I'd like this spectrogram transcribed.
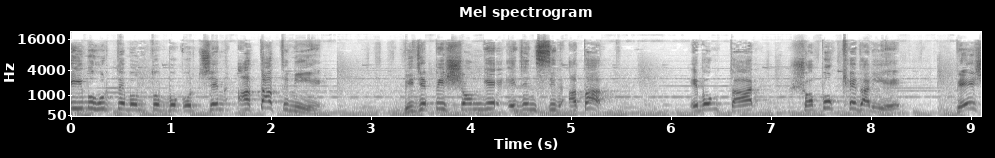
এই মুহূর্তে মন্তব্য করছেন আতাত নিয়ে। বিজেপির সঙ্গে এজেন্সির আতাত এবং তার সপক্ষে দাঁড়িয়ে বেশ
